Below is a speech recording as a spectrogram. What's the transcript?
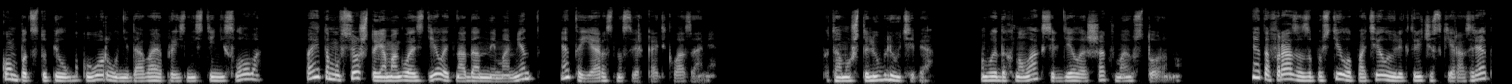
Ком подступил к горлу, не давая произнести ни слова, поэтому все, что я могла сделать на данный момент, это яростно сверкать глазами. «Потому что люблю тебя», Выдохнул Аксель, делая шаг в мою сторону. Эта фраза запустила по телу электрический разряд,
